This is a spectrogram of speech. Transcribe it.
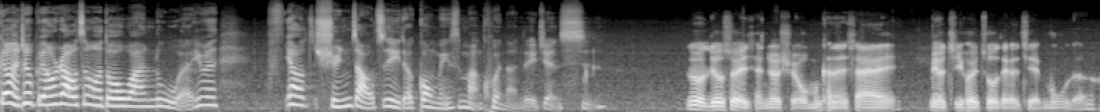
根本就不用绕这么多弯路哎，因为要寻找自己的共鸣是蛮困难的一件事。如果六岁以前就学，我们可能现在没有机会做这个节目了。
